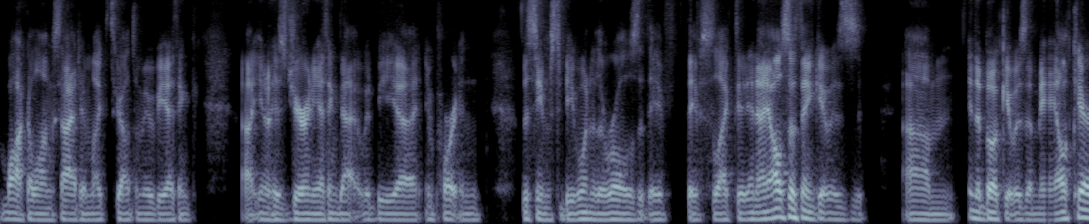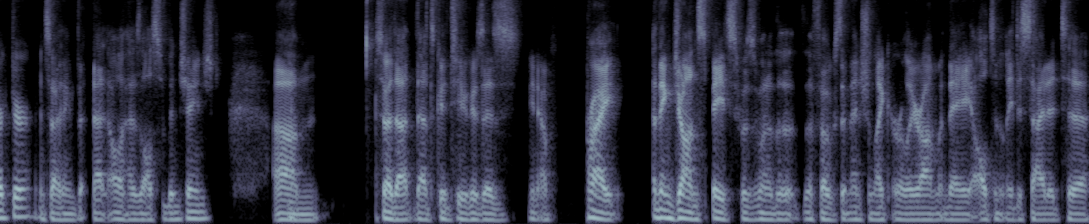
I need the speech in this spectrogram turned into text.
walk alongside him like throughout the movie, I think uh, you know his journey. I think that would be uh, important. This seems to be one of the roles that they've they've selected, and I also think it was um, in the book it was a male character, and so I think that that all has also been changed. Um, so that that's good too, because as you know, probably I think Jon Spaihts was one of the the folks that mentioned like earlier on when they ultimately decided to,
